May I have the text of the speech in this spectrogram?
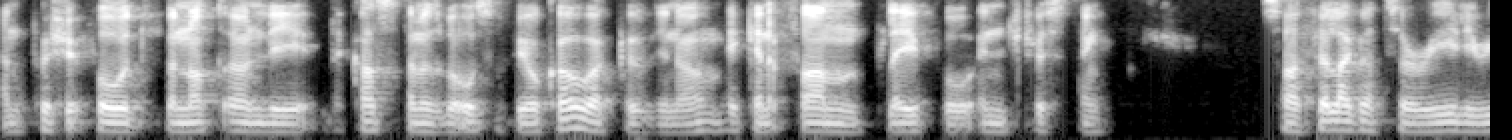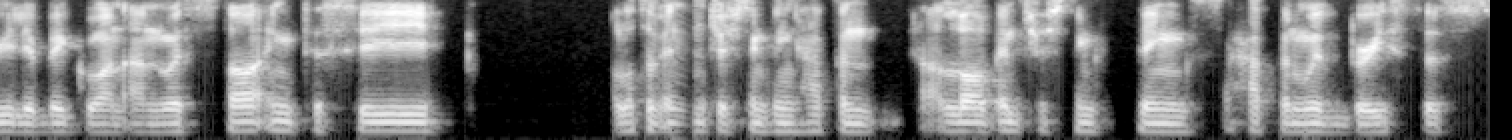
and push it forward for not only the customers but also for your coworkers you know making it fun playful interesting. So i feel like that's a really really big one and we're starting to see a lot of interesting things happen a lot of interesting things happen with baristas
